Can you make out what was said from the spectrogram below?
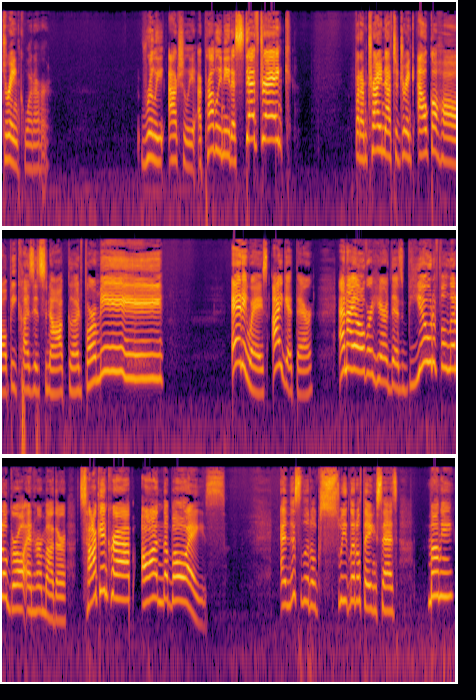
Drink, whatever really, actually, I probably need a stiff drink. But I'm trying not to drink alcohol because it's not good for me. Anyways, I get there and I overhear this beautiful little girl and her mother talking crap on the boys. And this little sweet little thing says, Mommy,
